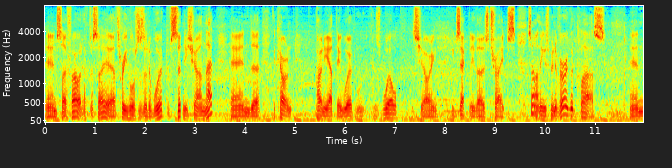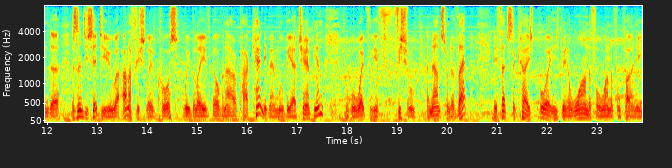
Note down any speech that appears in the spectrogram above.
And so far, I'd have to say, our three horses that have worked have certainly shown that, and uh, the current pony out there working as well is showing exactly those traits. So I think it's been a very good class. And uh, as Lindsay said to you, uh, unofficially, of course, we believe Elvinara Park Candyman will be our champion, but we'll wait for the official announcement of that. And if that's the case, boy, he's been a wonderful, wonderful pony.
